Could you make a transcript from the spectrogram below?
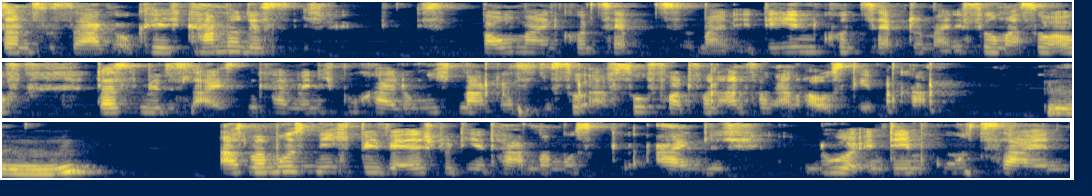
dann zu sagen, okay, ich kann mir das, ich, ich baue mein Konzept, mein Ideenkonzept und meine Firma so auf, dass ich mir das leisten kann, wenn ich Buchhaltung nicht mag, dass ich das so, sofort von Anfang an rausgeben kann. Mhm. Also man muss nicht BWL studiert haben, man muss eigentlich nur in dem gut sein,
